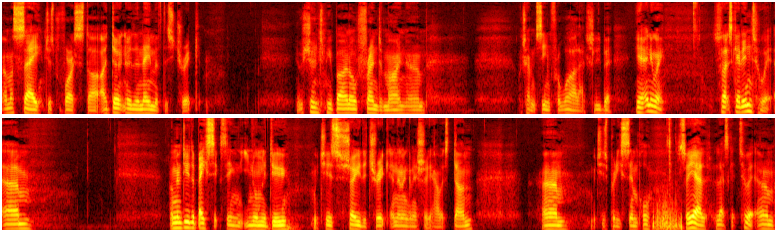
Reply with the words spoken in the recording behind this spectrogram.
I must say, just before I start, I don't know the name of this trick. It was shown to me by an old friend of mine, um, which I haven't seen for a while actually, but yeah, anyway, so let's get into it. Um, I'm going to do the basic thing that you normally do, which is show you the trick, and then I'm going to show you how it's done, um, which is pretty simple. So yeah, let's get to it. Um,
